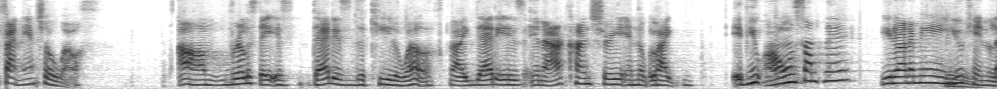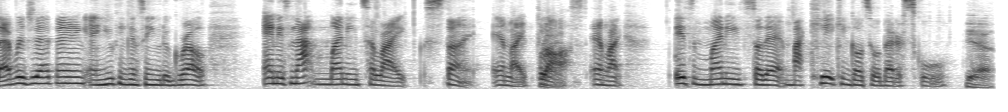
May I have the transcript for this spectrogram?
Financial wealth. Um, real estate is that is the key to wealth. Like that is in our country, and the like. If you own something, you know what I mean. You can leverage that thing, and you can continue to grow. And it's not money to like stunt and like floss and like. It's money so that my kid can go to a better school Yeah.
